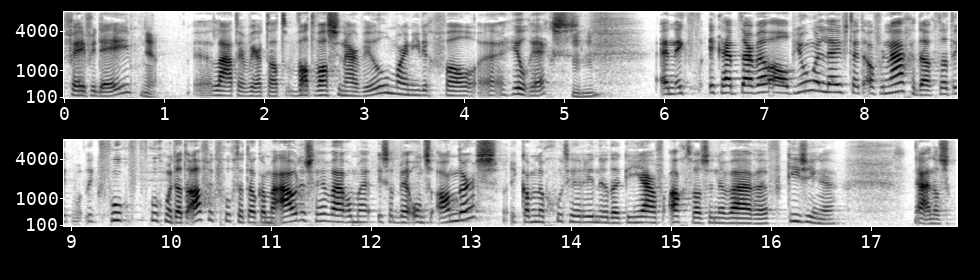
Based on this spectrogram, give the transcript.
VVD. Ja. Later werd dat wat Wassenaar wil, maar in ieder geval heel rechts. Mhm. En ik, ik heb daar wel al op jonge leeftijd over nagedacht. Dat ik, ik vroeg, vroeg me dat af. Ik vroeg dat ook aan mijn ouders. Hè. Waarom eh, is dat bij ons anders? Ik kan me nog goed herinneren dat ik een jaar of acht was en er waren verkiezingen. Ja, en als,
